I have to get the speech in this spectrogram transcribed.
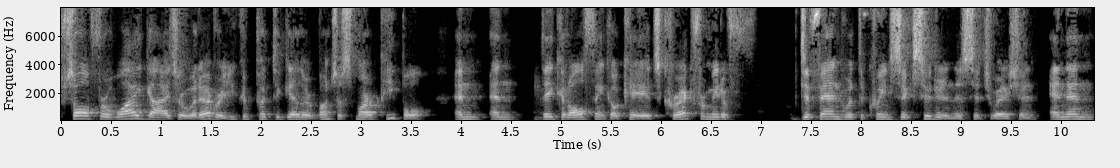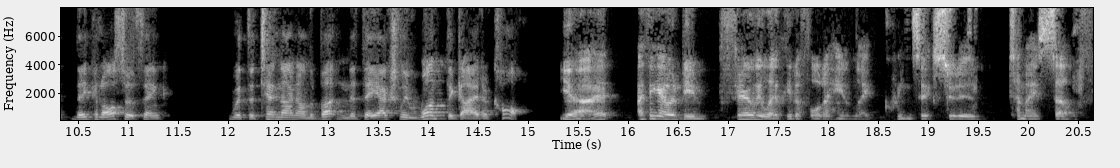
solve for why guys or whatever, you could put together a bunch of smart people and and they could all think, okay, it's correct for me to f- defend with the queen six suited in this situation, and then they could also think with the 10-9 on the button that they actually want the guy to call. yeah. I I think I would be fairly likely to fold a hand like Queen Six suited to myself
